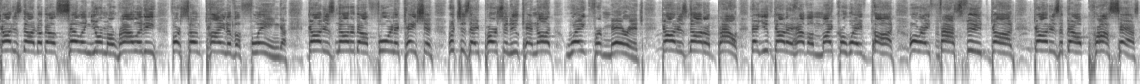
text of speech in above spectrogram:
God is not about selling your morality for some kind of a fling. God is not about fornication, which is a person who cannot wait for marriage. God is not about that you've got to have a microwave God or a fast food God. God is about process.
